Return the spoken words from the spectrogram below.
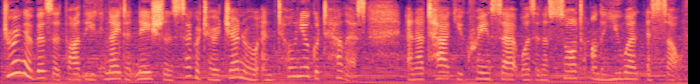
during a visit by the United Nations Secretary General Antonio Guterres, an attack Ukraine said was an assault on the UN itself.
